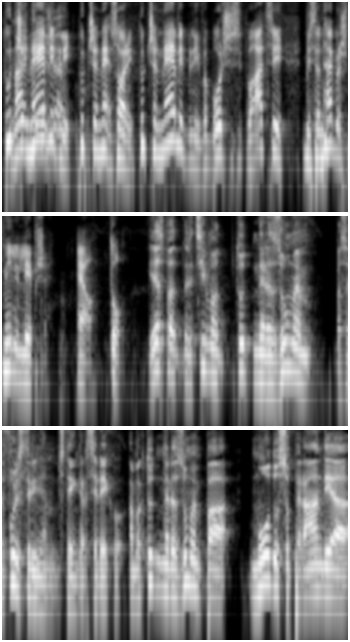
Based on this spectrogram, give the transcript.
tudi če, ne bi bili, tudi, če ne, sorry, tudi če ne bi bili v boljši situaciji, bi se najbrž imeli lepše. Evo, to. jaz pa recimo tudi ne razumem, pa se fulj strinjam s tem, kar si rekel, ampak tudi ne razumem pa modus operandija,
